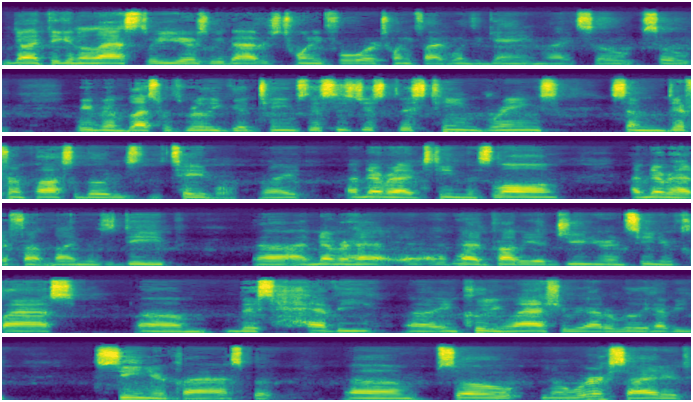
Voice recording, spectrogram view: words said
you know, I think in the last three years we've averaged 24, 25 wins a game, right? So, so we've been blessed with really good teams. This is just this team brings some different possibilities to the table, right? I've never had a team this long. I've never had a front line this deep. Uh, I've never had I've had probably a junior and senior class um, this heavy, uh, including last year we had a really heavy senior class. But um, so you know we're excited.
